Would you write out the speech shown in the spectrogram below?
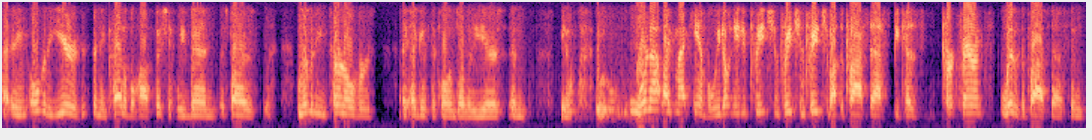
I mean, over the years, it's been incredible how efficient we've been as far as limiting turnovers against the clones over the years. And you know, we're not like Matt Campbell. We don't need to preach and preach and preach about the process because Kirk Ferentz lives the process, and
